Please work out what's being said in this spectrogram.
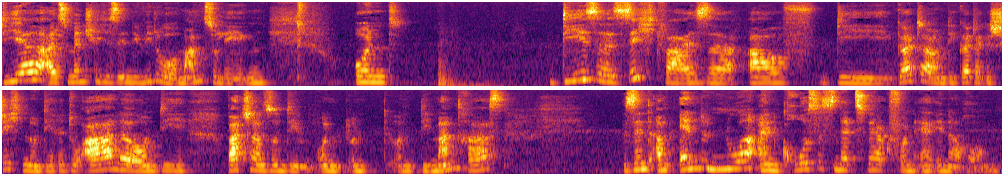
dir als menschliches Individuum anzulegen. Und diese Sichtweise auf die Götter und die Göttergeschichten und die Rituale und die Bhajans und die, und, und, und die Mantras sind am Ende nur ein großes Netzwerk von Erinnerung.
